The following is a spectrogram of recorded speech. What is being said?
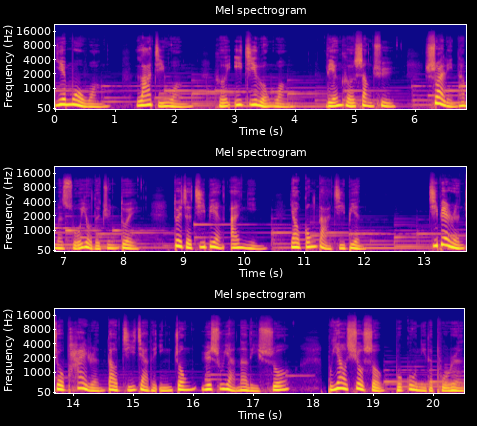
耶莫王、拉吉王和伊基伦王，联合上去。率领他们所有的军队，对着基变安营，要攻打基变。基变人就派人到吉甲的营中约书亚那里说：“不要袖手不顾你的仆人，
